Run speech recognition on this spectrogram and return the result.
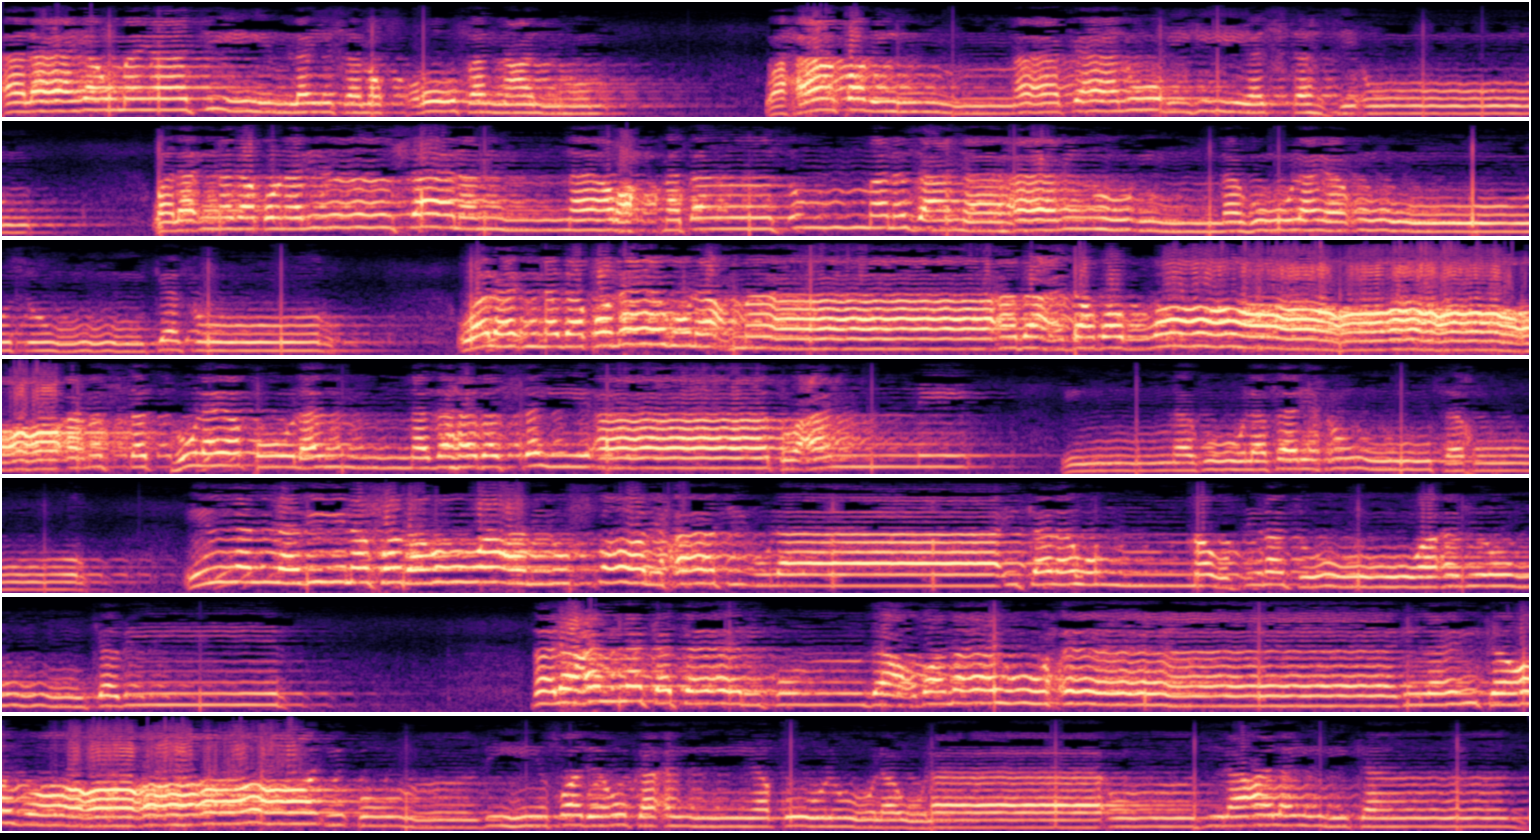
ألا يوم ياتيهم ليس مصروفا عنهم وحاق بهم ما كانوا به يستهزئون ولئن ذقنا الإنسان منا رحمة ثم نزعناها منه إنه ليئوس كفور ولئن ذقناه نعماء بعد ضراء مسته ليقولن ذهب السيئات عني إنه لفرح فخور إلا الذين صبروا وعملوا الصالحات أولئك لهم مغفرة وأجر كبير. فلعلك تارك بعض ما يوحى إليك وضائق به صدرك أن يقولوا لولا أنزل عليه كنز.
